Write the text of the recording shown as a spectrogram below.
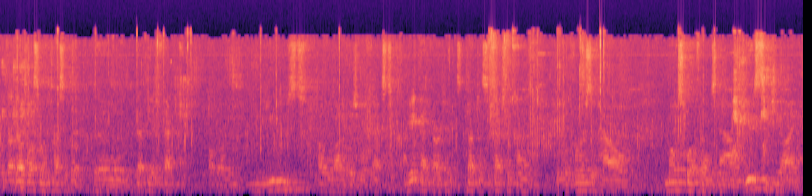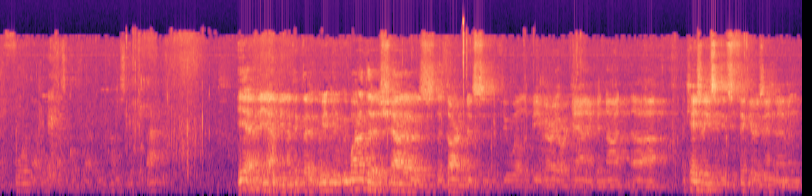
I thought that was also impressive that the, that the effect, although you used probably a lot of visual effects to create that darkness, darkness is actually kind of the reverse of how most horror films now use CGI for that little physical threat, and you kind of skipped to that. Yeah, yeah. I mean, I think that we, we- we wanted the shadows, the darkness, if you will, to be very organic and not. Uh, occasionally, you see these figures in them, and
